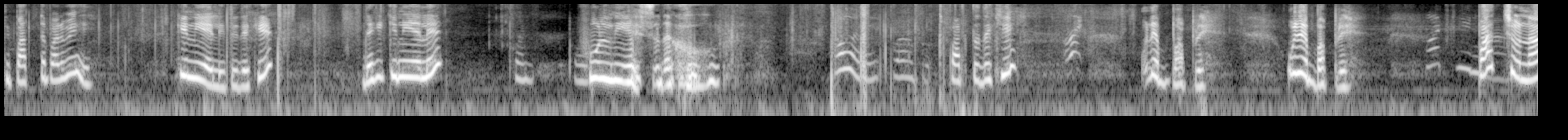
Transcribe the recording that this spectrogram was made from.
তুই পারতে পারবি? কি নিয়ে এলি তুই দেখি? দেখি কি নিয়ে এলি? ফুল। নিয়ে এসছে দেখো। পারতো দেখি। ওরে বাপরে ওরে বাপরে। পাচ্ছ না?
